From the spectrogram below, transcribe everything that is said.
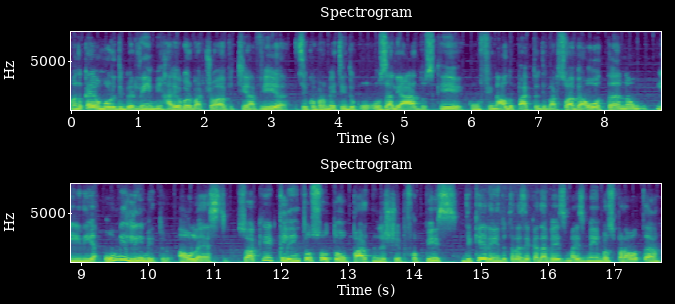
Quando caiu o Muro de Berlim, Mikhail Gorbachev tinha havia se comprometido com os aliados que, com o final do Pacto de Varsóvia, a OTAN não iria um milímetro ao leste. Só que Clinton soltou o Partnership for Peace de querendo trazer cada vez mais membros para a OTAN.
